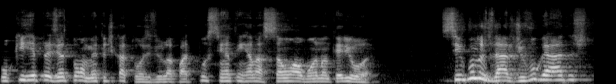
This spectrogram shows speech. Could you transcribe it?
o que representa um aumento de 14,4% em relação ao ano anterior. Segundo os dados divulgados,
